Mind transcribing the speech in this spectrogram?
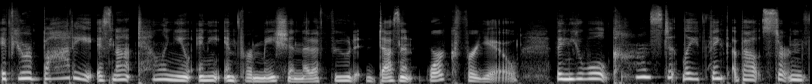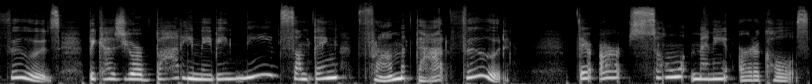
If your body is not telling you any information that a food doesn't work for you, then you will constantly think about certain foods because your body maybe needs something from that food. There are so many articles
